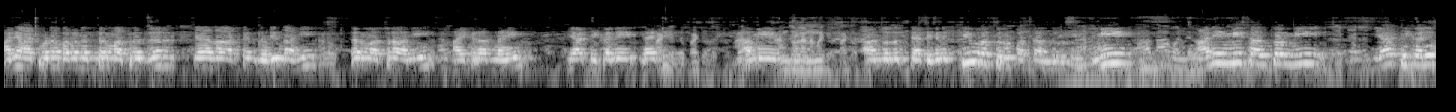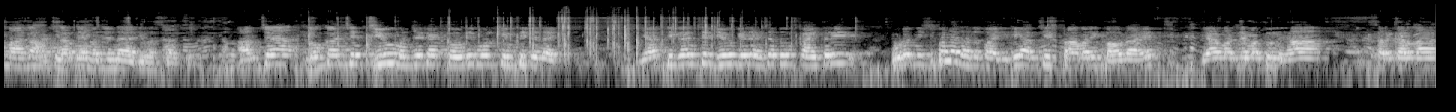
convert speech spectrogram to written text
आणि आठवड्याभरानंतर मात्र जर त्याला अटक झाली नाही तर मात्र आम्ही ऐकणार नाही. या ठिकाणी आम्ही आंदोलन त्या ठिकाणी तीव्र स्वरूपाचं आंदोलन मी आणि मी सांगतो मी या ठिकाणी मागा हटणार नाही म्हणजे नाही आदिवास आमच्या लोकांचे जीव म्हणजे काय कवडी मोल किमतीचे नाही या तिघांचे जीव गेले ह्याच्यातून काहीतरी पुढं निष्पन्न झालं पाहिजे ही आमची एक प्रामाणिक भावना आहे. या माध्यमातून ह्या सरकारला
